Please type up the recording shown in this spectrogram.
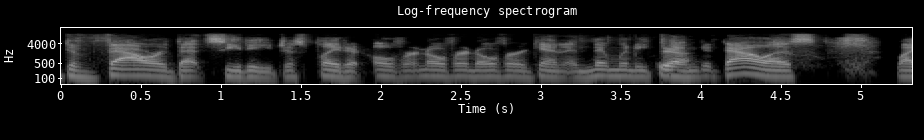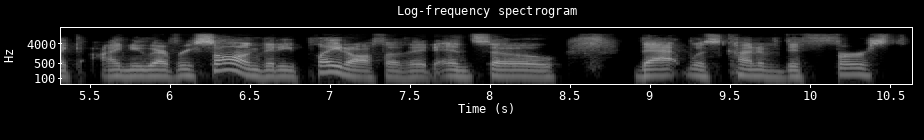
devoured that CD, just played it over and over and over again. And then when he Yeah. came to Dallas, like I knew every song that he played off of it. And so that was kind of the first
